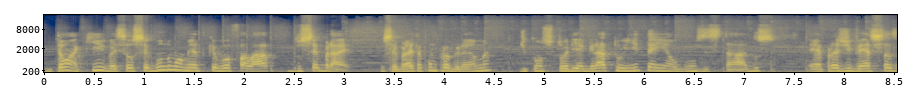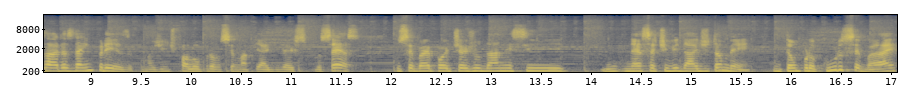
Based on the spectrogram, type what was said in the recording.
Então aqui vai ser o segundo momento que eu vou falar do Sebrae. O Sebrae está com um programa de consultoria gratuita em alguns estados é, para as diversas áreas da empresa. Como a gente falou para você mapear diversos processos, o Sebrae pode te ajudar nesse, nessa atividade também. Então procura o Sebrae,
